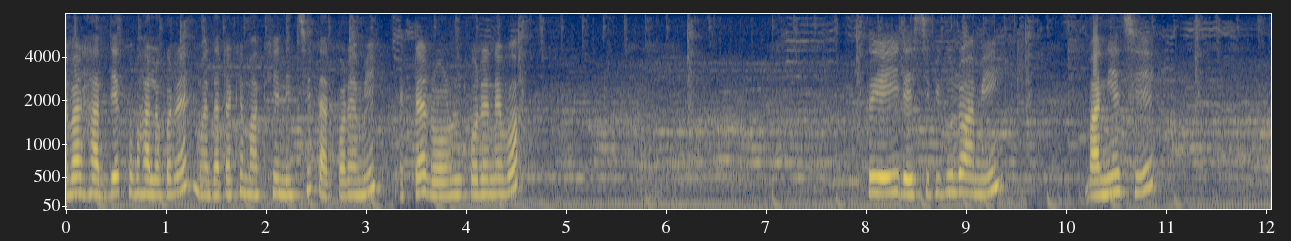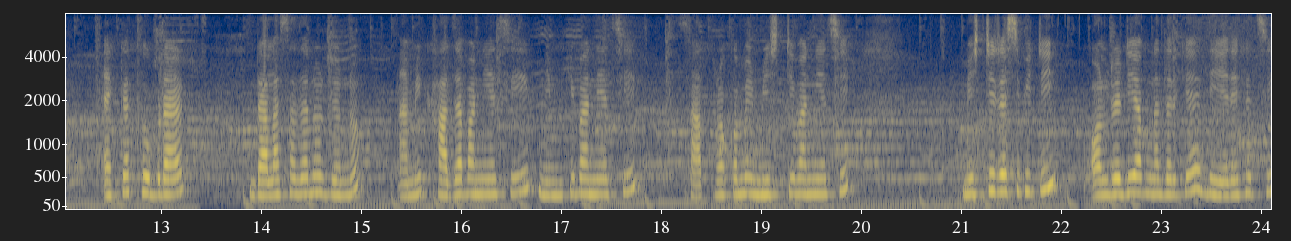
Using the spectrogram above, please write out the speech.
এবার হাত দিয়ে খুব ভালো করে ময়দাটাকে মাখিয়ে নিচ্ছি। তারপরে আমি একটা রোল করে নেব। তো এই রেসিপিগুলো আমি বানিয়েছি একটা থুবড়ার ডালা সাজানোর জন্য। আমি খাজা বানিয়েছি, নিমকি বানিয়েছি সাত রকমের মিষ্টি বানিয়েছি। মিষ্টি রেসিপিটি অলরেডি আপনাদেরকে দিয়ে রেখেছি।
